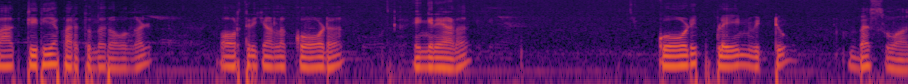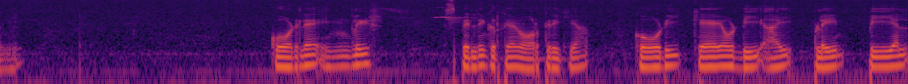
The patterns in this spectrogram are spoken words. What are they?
ബാക്ടീരിയ പരത്തുന്ന രോഗങ്ങൾ ഓർത്തിരിക്കാനുള്ള കോഡ് എങ്ങനെയാണ് കോഡി പ്ലെയിൻ വിറ്റു ബസ് വാങ്ങി. കോഡിലെ ഇംഗ്ലീഷ് സ്പെല്ലിംഗ് കൃത്യമായി ഓർത്തിരിക്കുക. കോഡി K O D I plane P L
